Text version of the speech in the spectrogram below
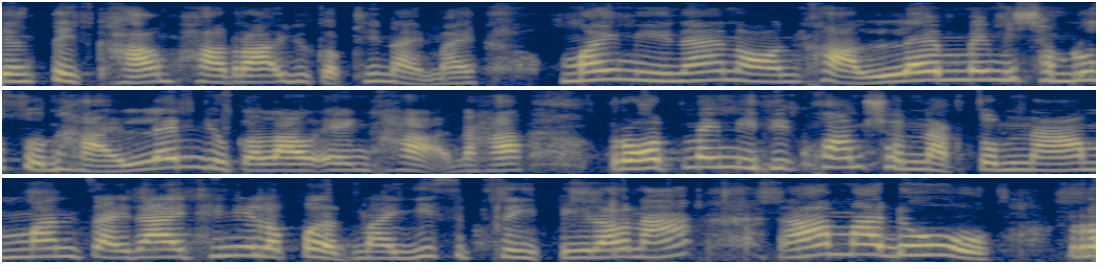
ยังติดค้างภาระอยู่กับที่ไหนไหม ไม่มีแน่นอนค่ะ เล่มไม่มีชำรุดสูญหายเล่มอยู่กับเราเองค่ะนะคะ รถไม่มีพลิกคว่ำชนหนักจมน้ำมั่นใจได้ที่นี่เราเปิดมา 24 ปีแล้วนะนะมาดูร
